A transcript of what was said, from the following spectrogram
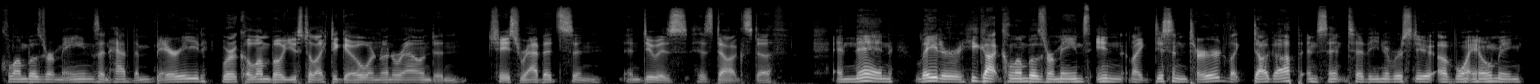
Columbo's remains and had them buried where Columbo used to like to go and run around and chase rabbits and, and do his, his dog stuff. And then later he got Columbo's remains in like disinterred, like dug up and sent to the University of Wyoming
